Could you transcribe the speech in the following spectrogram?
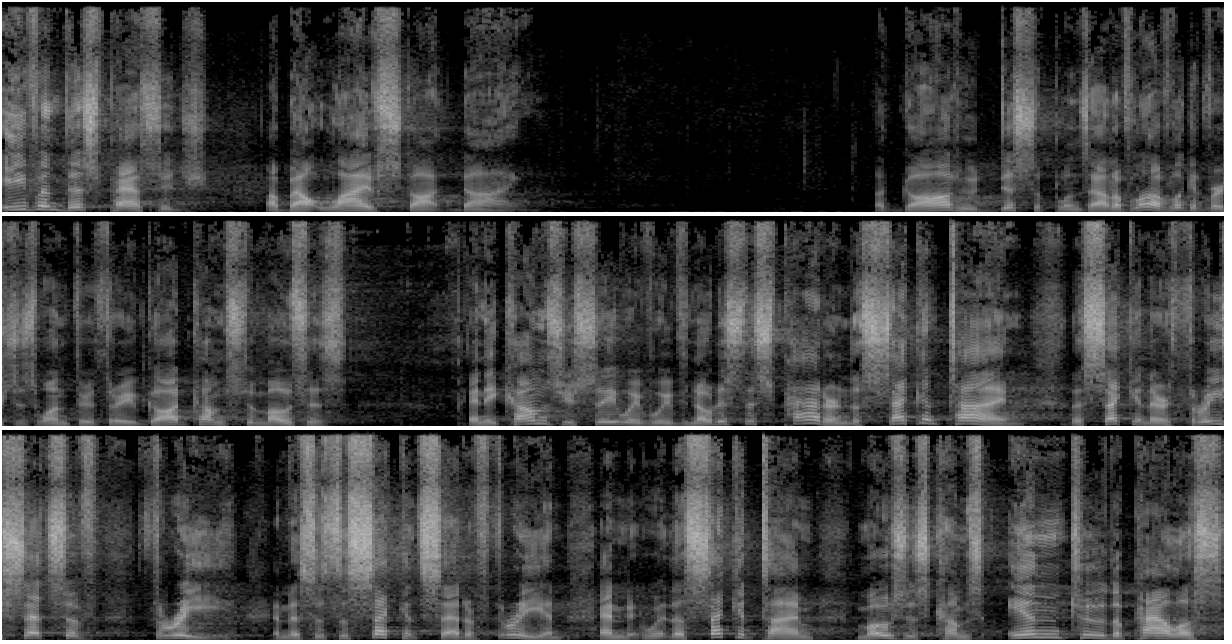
even this passage about livestock dying. a God who disciplines out of love. Look at verses 1 through 3. God comes to Moses. And he comes, you see, we've, we've noticed this pattern. The second time, the second, there are three sets of three. And this is the second set of three. And, and the second time, Moses comes into the palace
